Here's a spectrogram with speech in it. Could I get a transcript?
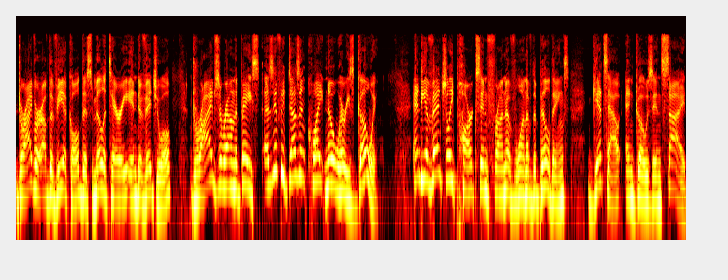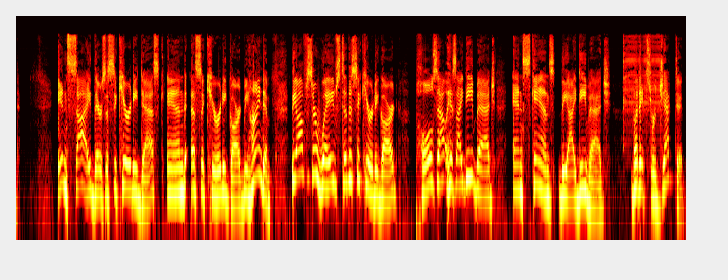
driver of the vehicle, this military individual, drives around the base as if he doesn't quite know where he's going. And he eventually parks in front of one of the buildings, gets out, and goes inside. Inside, there's a security desk and a security guard behind him. The officer waves to the security guard, pulls out his ID badge, and scans the ID badge, but it's rejected.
